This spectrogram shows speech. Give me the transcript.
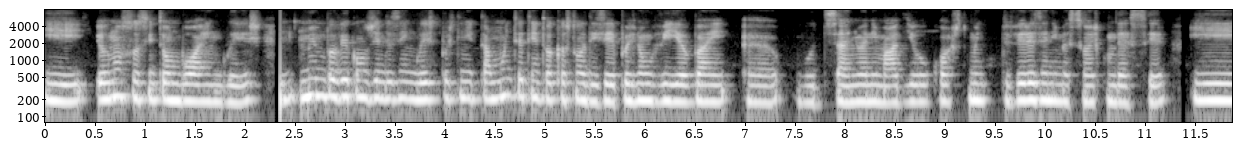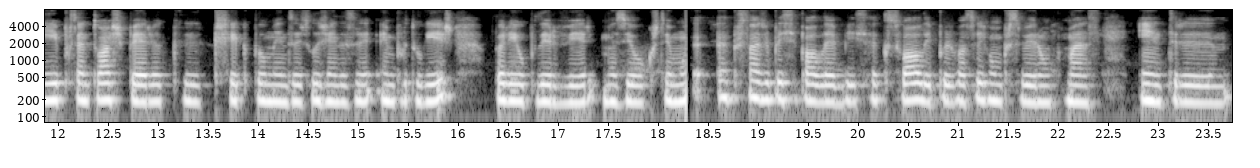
e eu não sou assim tão boa em inglês. Mesmo para ver com legendas em inglês, depois tinha que estar muito atento ao que eles estão a dizer, depois não via bem uh, o desenho animado e eu gosto muito de ver as animações como deve ser. E portanto estou à espera que, que chegue pelo menos as legendas em português para eu poder ver, mas eu gostei muito. A personagem principal é bissexual e depois vocês vão perceber um romance entre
